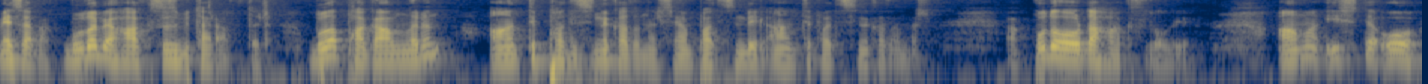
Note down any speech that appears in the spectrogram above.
Mesela bak bu da bir haksız bir taraftır. Bu da paganların antipatisini kazanır. Sempatisini değil antipatisini kazanır. Bak bu da orada haksız oluyor. Ama işte o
